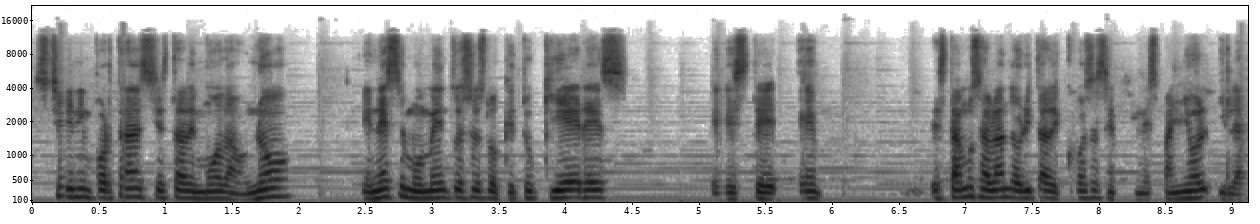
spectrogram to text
sin importancia si está de moda o no. En ese momento eso es lo que tú quieres. Este, eh, estamos hablando ahorita de cosas en, español y la,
